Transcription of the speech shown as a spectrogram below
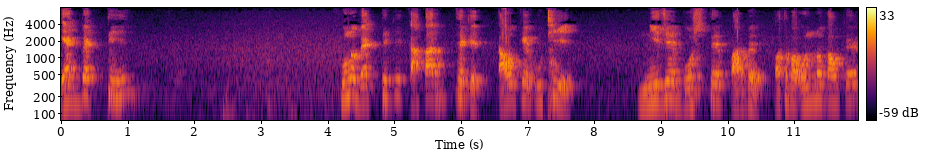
এক ব্যক্তি কোন ব্যক্তি কি কাতার থেকে কাউকে উঠিয়ে নিজে বসতে পারবে অথবা অন্য কাউকে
